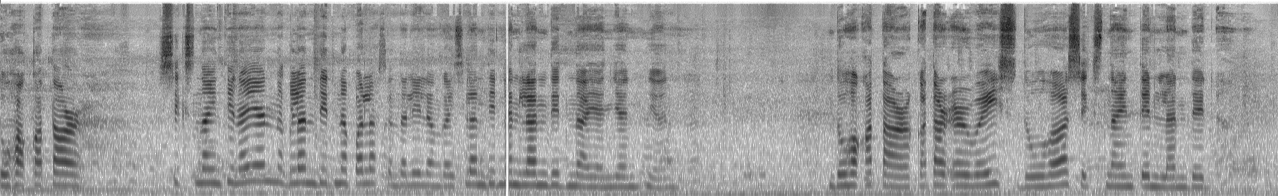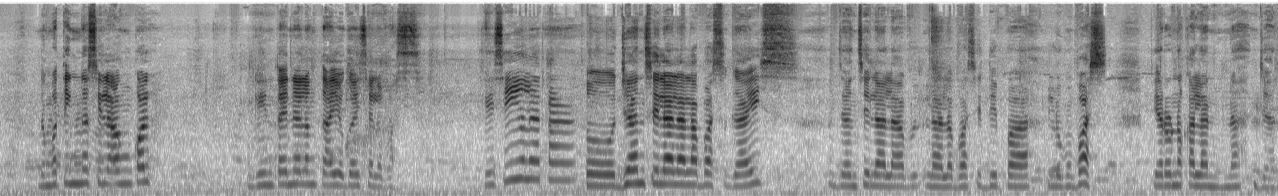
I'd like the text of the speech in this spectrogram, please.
Doha, Qatar. 6.90 na yan. Naglanded na pala. Sandali lang guys. Landed na. Landed na. Yan, yan, yan. Doha, Qatar. Qatar Airways, Doha, 619 landed. Dumating na sila, uncle. Maghintay na lang tayo, guys, sa labas. Okay, see you later. So, dyan sila lalabas, guys. Dyan sila lab- lalabas, hindi pa lumabas. Pero nakaland na, dyan.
